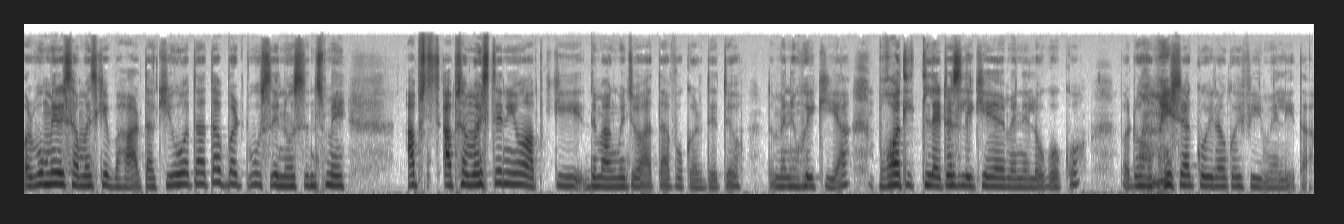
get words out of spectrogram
और वो मेरे समझ के बाहर था क्यों होता था बट उस इनोसेंस में आप आप समझते नहीं हो आपकी दिमाग में जो आता है वो कर देते हो। तो मैंने वही किया। बहुत लेटर्स लिखे हैं मैंने लोगों को बट वो हमेशा कोई ना कोई फीमेल ही था।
